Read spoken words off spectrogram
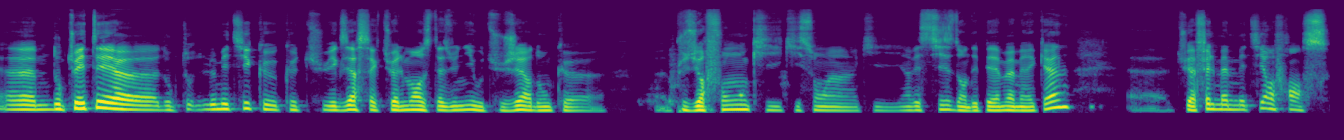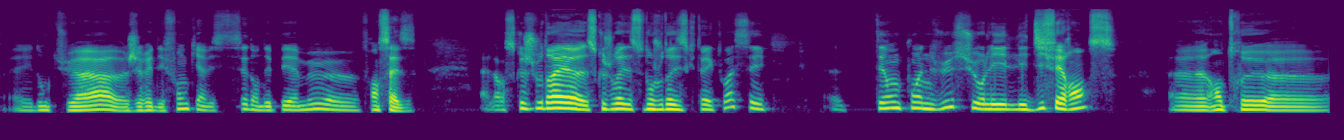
Euh, donc, tu as été euh, donc le métier que, que, tu exerces actuellement aux États-Unis, où tu gères donc euh, plusieurs fonds qui, qui, sont qui investissent dans des PME américaines. tu as fait le même métier en France, et donc tu as géré des fonds qui investissaient dans des PME françaises. Alors, ce que je voudrais, ce que je voudrais, ce dont je voudrais discuter avec toi, c'est ton point de vue sur les, les différences euh, entre euh,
